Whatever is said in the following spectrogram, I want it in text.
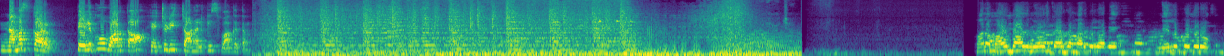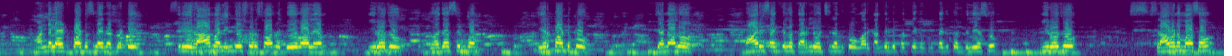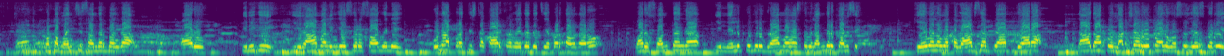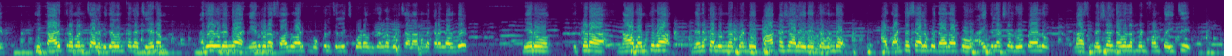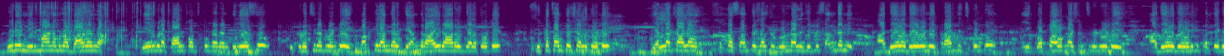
నమస్కారం. తెలుగు వార్త హెచ్డి ఛానల్కి స్వాగతం. మన మహబాద్ నియోజకవర్గ పరిధిలోని నెల్లుకుదురు మండల హెడ్ క్వార్టర్స్ అయినటువంటి శ్రీ రామలింగేశ్వర స్వామి దేవాలయం ఈరోజు ధ్వజసింహం ఏర్పాటుకు జనాలు భారీ సంఖ్యలో తరలి వచ్చినందుకు వారికి అందరికీ ప్రత్యేక కృతజ్ఞతలు తెలియజేస్తూ ఈరోజు శ్రావణ మాసం ఒక మంచి సందర్భంగా వారు తిరిగి ఈ రామలింగేశ్వర స్వామిని పునః ప్రతిష్ట కార్యక్రమం ఏదైతే చేపడతా ఉన్నారో వారు సొంతంగా ఈ నెల్లికుదురు గ్రామవాస్త వీళ్ళందరూ కలిసి కేవలం ఒక వాట్సాప్ యాప్ ద్వారా దాదాపు లక్ష రూపాయలు వసూలు చేసుకొని ఈ కార్యక్రమాన్ని చాలా విజయవంతంగా చేయడం అదే విధంగా నేను కూడా స్వామివారికి మొక్కులు చెల్లించుకోవడం నిజంగా కూడా చాలా ఆనందకరంగా ఉంది. నేను ఇక్కడ నా వంతుగా వెనకాల ఉన్నటువంటి పాకశాల ఏదైతే ఉందో ఆ వంటశాలకు దాదాపు ఐదు లక్షల రూపాయలు నా స్పెషల్ డెవలప్మెంట్ ఫండ్తో ఇచ్చి గుడి నిర్మాణంలో భాగంగా నేను కూడా పాలు పంచుకుంటానని తెలియస్తూ ఇక్కడ వచ్చినటువంటి భక్తులందరికీ అందరు ఆయుర ఆరోగ్యాలతోటి సుఖ సంతోషాలతోటి ఎల్లకాలం సుఖ సంతోషాలతో ఉండాలని చెప్పేసి అందరినీ ఆ దేవదేవుణ్ణి ప్రార్థించుకుంటూ ఈ గొప్ప అవకాశం ఇచ్చినటువంటి ఆ దేవదేవునికి ప్రత్యేక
